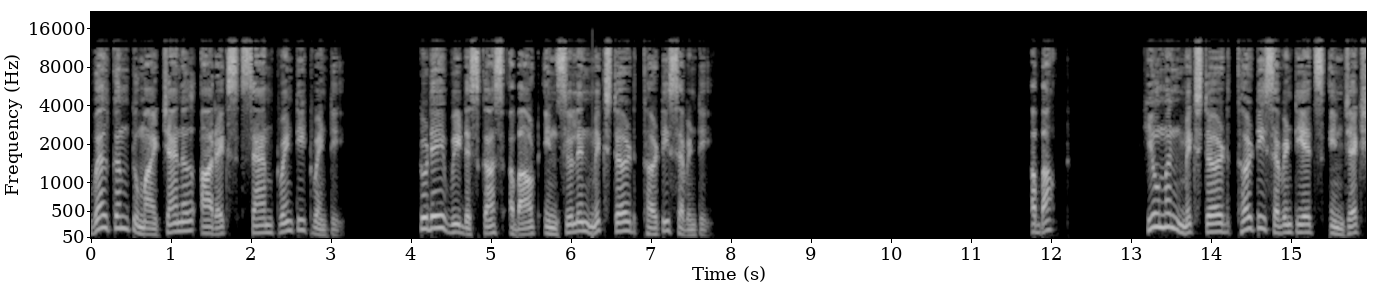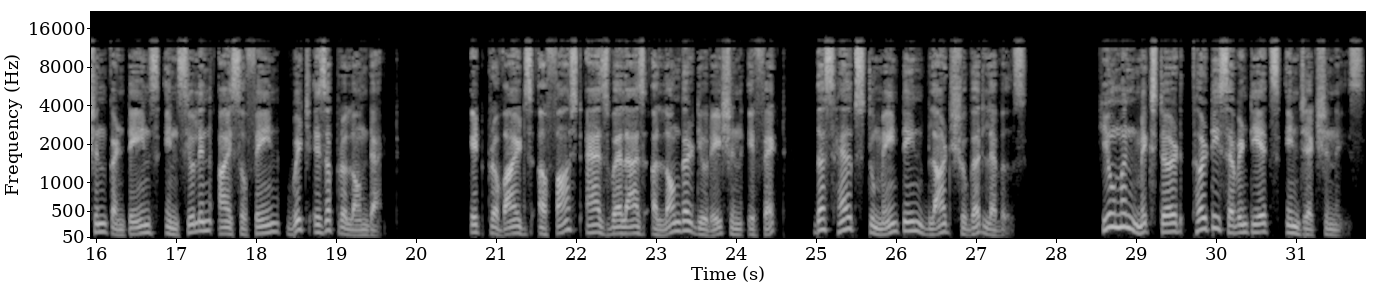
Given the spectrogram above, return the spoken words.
Welcome to my channel RX Sam 2020. Today we discuss about insulin Mixtard 3070. About Human Mixtard 3070's injection contains insulin isophane which is a prolongant. It provides a fast as well as a longer duration effect, thus helps to maintain blood sugar levels. Human Mixtard 3070's injection is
